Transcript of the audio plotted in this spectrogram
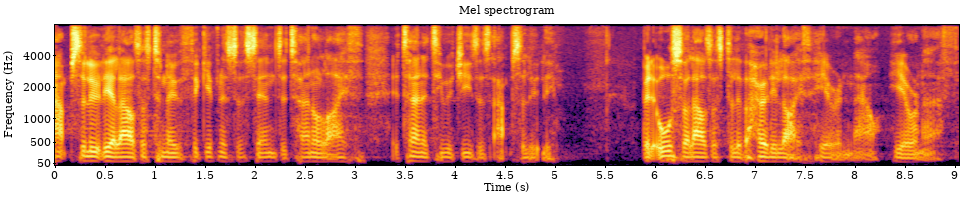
absolutely allows us to know forgiveness of sins, eternal life, eternity with Jesus, absolutely. But it also allows us to live a holy life here and now, here on earth.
